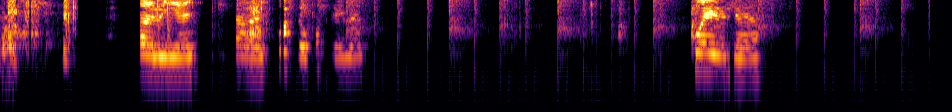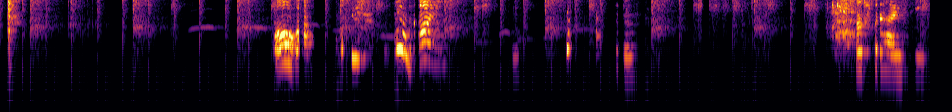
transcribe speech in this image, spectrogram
like. I mean, uh, push up. Okay, then. Play in there. Oh god! Oh god! Let's play hide and seek.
